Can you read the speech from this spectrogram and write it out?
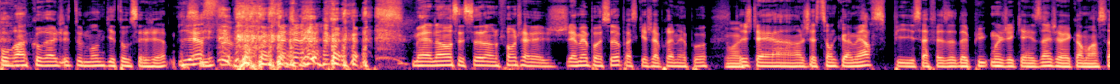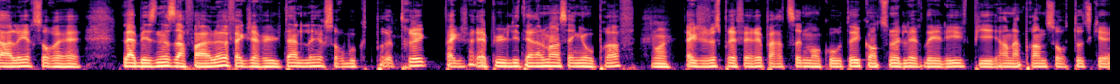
pour encourager tout le monde qui est au cégep. Yes, Merci. c'est bon. Mais non, c'est ça. Dans le fond, j'aimais pas ça parce que j'apprenais pas. Ouais. J'étais en gestion de commerce, puis ça faisait depuis que moi j'ai 15 ans que j'avais commencé à lire sur euh, la business d'affaires-là. Fait que j'avais eu le temps de lire sur beaucoup de trucs. Fait que j'aurais pu littéralement enseigner aux profs. Ouais. Fait que j'ai juste préféré partir de mon côté, continuer de lire des livres, puis en apprendre sur tout ce que,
